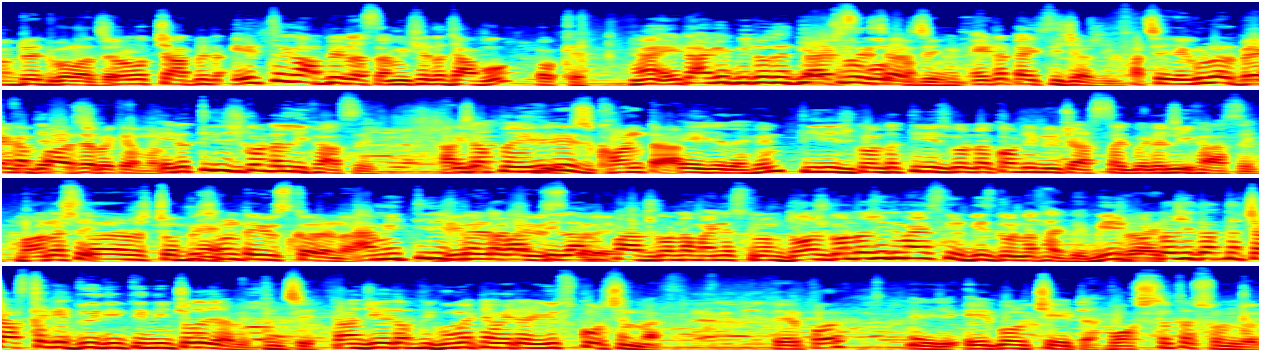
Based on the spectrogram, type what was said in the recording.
আপডেট বলা যায়। সর্বোচ্চ আপডেট এর থেকে আপডেট আছে আমি সেটা যাব। ওকে। হ্যাঁ এটা আগে ভিডিওতে দিয়ে C charging। এটা টাইপ সি চার্জিং আচ্ছা এগুলার ব্যাকআপ পাওয়া যাবে কেমন? এটা 30 ঘণ্টা লেখা আছে। আচ্ছা, আপনার 30 ঘণ্টা? এই যে দেখেন 30 ঘণ্টা 30 ঘণ্টা কন্টিনিউ চার্জ থাকবে এটা লেখা আছে। মানুষ তো আর চব্বিশ হ্যাঁ। ঘণ্টা ইউজ করে না। আমি 30 ঘণ্টা বাদ দিলাম করে। 5 ঘণ্টা মাইনাস করলাম 10 ঘণ্টা যদি মাইনাস করি 20 ঘণ্টা থাকবে 20 ঘণ্টা যদি আপনার চার্জ থাকে 2 দিন 3 দিন চলে যাবে। কারণ যেহেতু আপনি ঘুমের টাইম এটা ইউজ করছেন না। এরপর? এই যে এরপর হচ্ছে এটা। বক্সটা তো সুন্দর।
